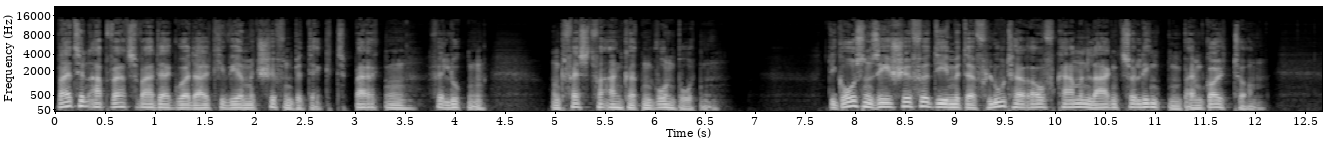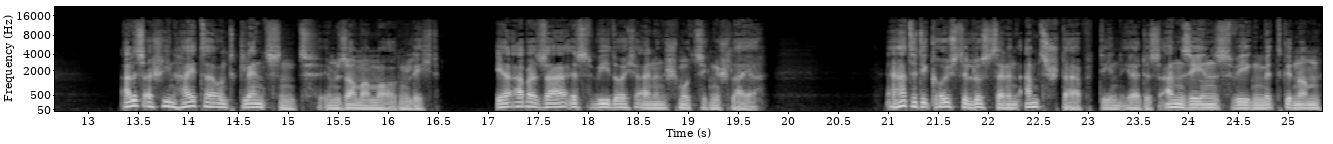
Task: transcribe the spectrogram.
Weithin abwärts war der Guadalquivir mit Schiffen bedeckt, Barken, Feluken und fest verankerten Wohnbooten. Die großen Seeschiffe, die mit der Flut heraufkamen, lagen zur Linken beim Goldturm. Alles erschien heiter und glänzend im Sommermorgenlicht. Er aber sah es wie durch einen schmutzigen Schleier. Er hatte die größte Lust, seinen Amtsstab, den er des Ansehens wegen mitgenommen,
